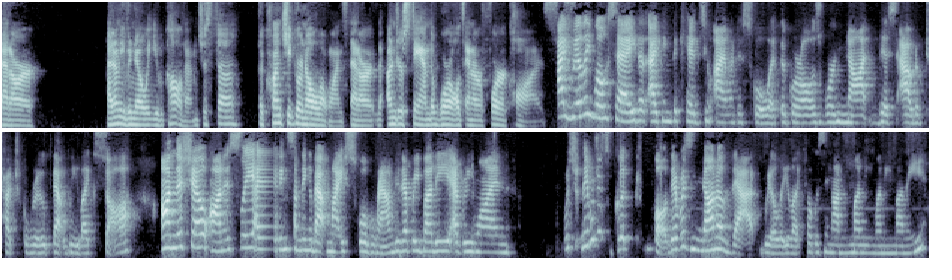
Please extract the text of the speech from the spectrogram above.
that are, I don't even know what you would call them, just the, the crunchy granola ones that are that understand the world and are for a cause. I really will say that I think the kids who I went to school with, the girls, were not this out of touch group that we like saw on the show. Honestly, I think something about my school grounded everybody. Everyone, which they were just good people. There was none of that really, like focusing on money, money, money.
